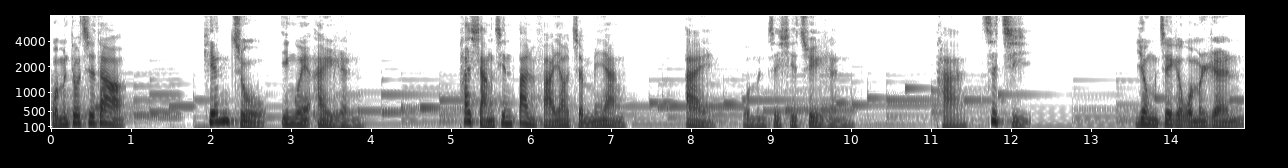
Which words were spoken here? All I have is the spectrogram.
我们都知道，天主因为爱人，他想尽办法要怎么样爱我们这些罪人，他自己用这个我们人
